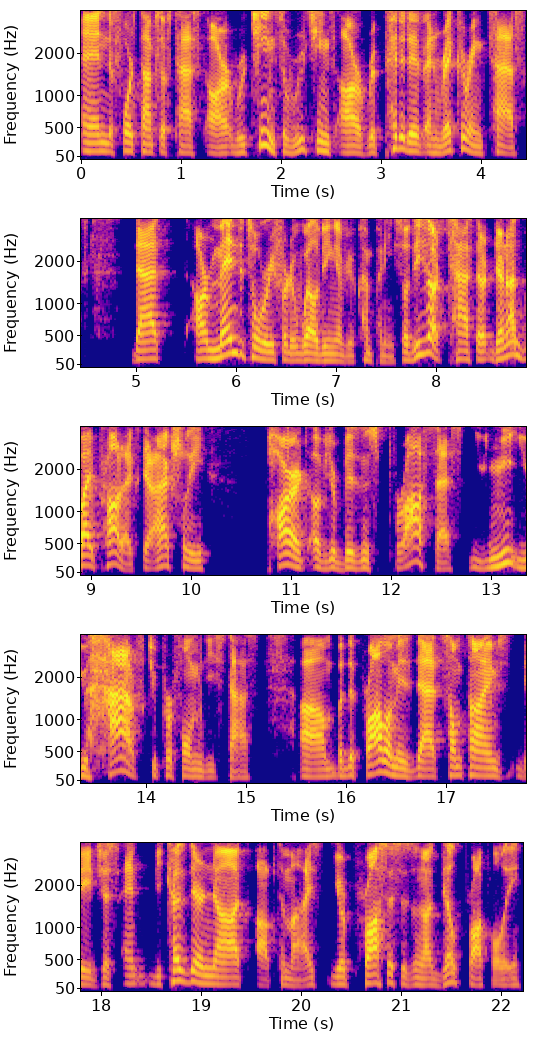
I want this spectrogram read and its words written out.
And the four types of tasks are routines. So routines are repetitive and recurring tasks that are mandatory for the well-being of your company. So these are tasks that are, they're not byproducts; they're actually part of your business process. You need you have to perform these tasks. Um, but the problem is that sometimes they just and because they're not optimized, your processes are not built properly.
